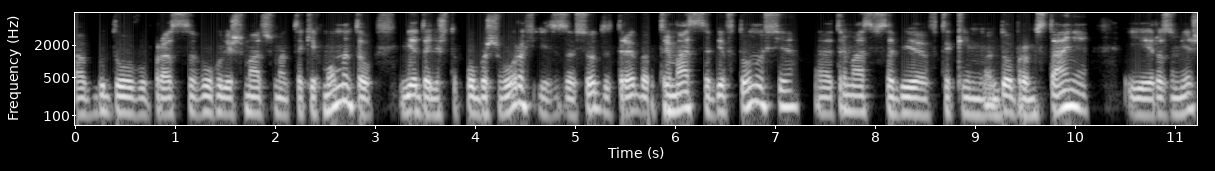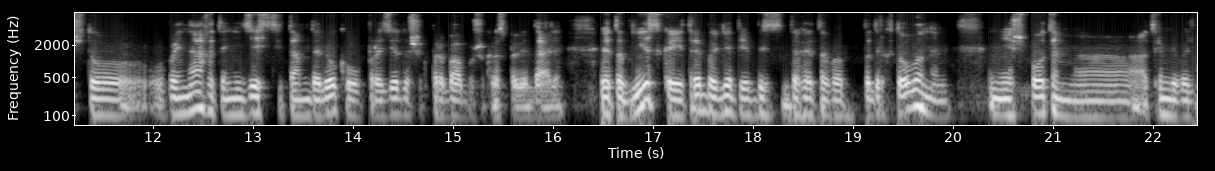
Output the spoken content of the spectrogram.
будову праз ввогуле шмат шмат таких момантаў. Ведалі что побач вораг і заўсёды трэба трымаць сабе в тонусе трымаць в сабе в таким добрым стане і разумець что вайна гэта не дзесьці там далёка у прадзедушак пра бабушак распавядалі это блізка і трэба лепей быць до гэтага падрыхтованым неж потым атрымліваць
